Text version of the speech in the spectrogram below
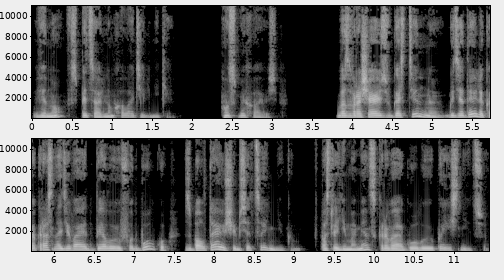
вино в специальном холодильнике. Усмехаюсь. Возвращаюсь в гостиную, где Деля как раз надевает белую футболку с болтающимся ценником, в последний момент скрывая голую поясницу.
